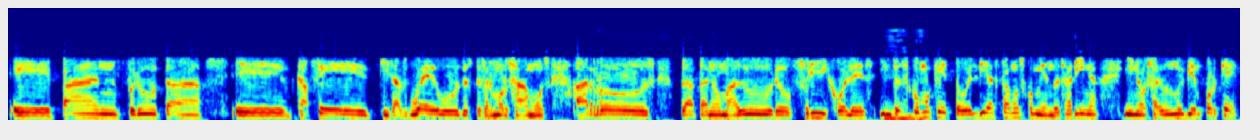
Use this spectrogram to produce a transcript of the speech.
eh, pan, fruta, eh, café, quizás huevos, después almorzamos arroz, plátano maduro, frijoles, y entonces como que todo el día estamos comiendo esa harina y no sabemos muy bien por qué,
